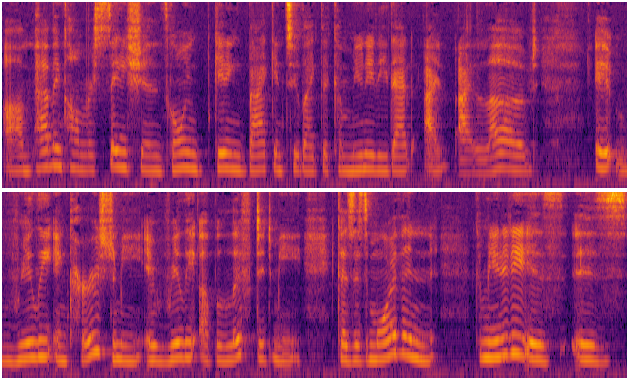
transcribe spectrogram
um, having conversations going getting back into like the community that i i loved it really encouraged me. It really uplifted me because it's more than community is is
